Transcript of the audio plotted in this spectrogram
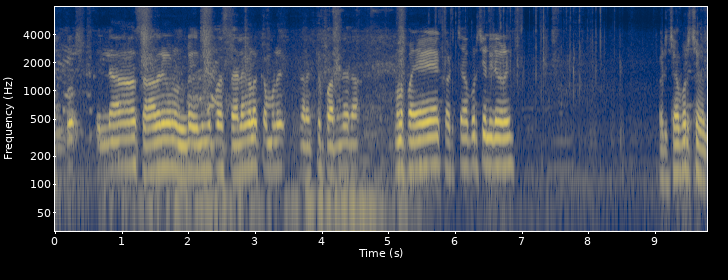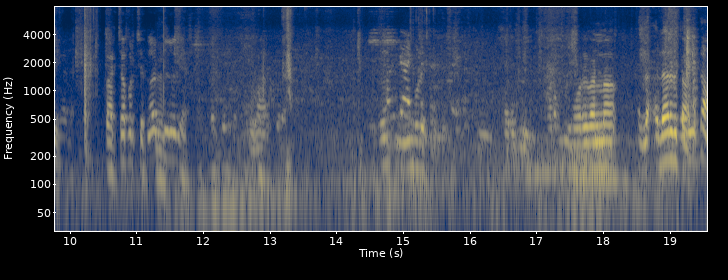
ഇപ്പോൾ എല്ലാ സാധനങ്ങളും ഉണ്ട്. ഇനിയിപ്പോൾ സ്ഥലങ്ങളൊക്കെ നമ്മൾ കറക്റ്റ് പറഞ്ഞുതരാം. നമ്മൾ പഴയ കടിച്ചാപ്പറിച്ച് ഉണ്ട് ഞങ്ങൾ കടിച്ചാപ്പറിച്ചാൽ മതി. മുറിവെണ്ണ എല്ലാ എല്ലാവരും എടുത്താ?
